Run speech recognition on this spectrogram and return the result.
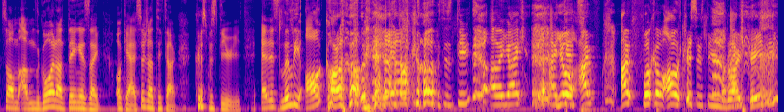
So I'm, I'm going on thing is like, okay, I searched on TikTok Christmas theories, and it's literally all Carlos. it's all Carlos's theories. I'm like, yo, I, I Yo. I I fuck up all Christmas theories, bro. Are you crazy?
